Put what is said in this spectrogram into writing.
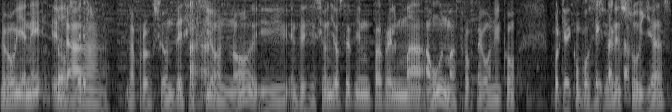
Luego viene la, la, producción Decisión, ¿no? Y en Decisión ya usted tiene un papel más, aún más protagónico porque hay composiciones suyas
